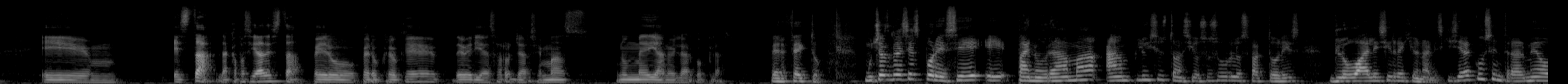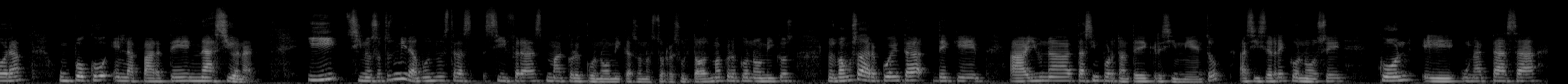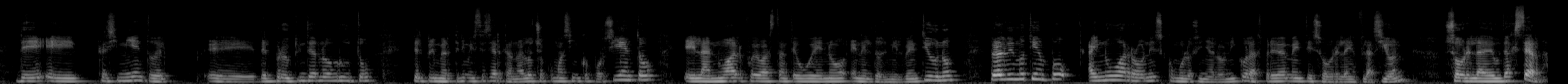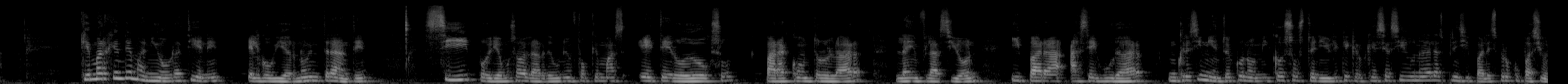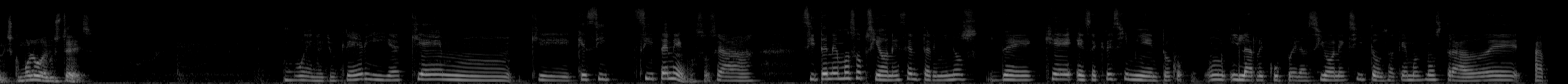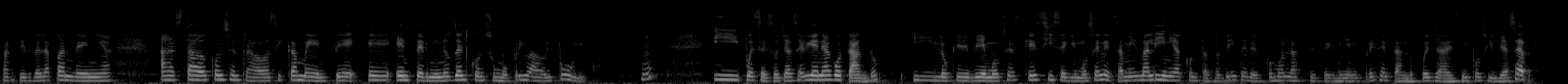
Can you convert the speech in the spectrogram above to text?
está, la capacidad está, pero, pero creo que debería desarrollarse más en un mediano y largo plazo. Perfecto. Muchas gracias por ese eh, panorama amplio y sustancioso sobre los factores globales y regionales. Quisiera concentrarme ahora un poco en la parte nacional. Y si nosotros miramos nuestras cifras macroeconómicas o nuestros resultados macroeconómicos, nos vamos a dar cuenta de que hay una tasa importante de crecimiento, así se reconoce con eh, una tasa de eh, crecimiento del, del Producto Interno Bruto del primer trimestre cercano al 8,5%, el anual fue bastante bueno en el 2021, pero al mismo tiempo hay nubarrones, como lo señaló Nicolás previamente, sobre la inflación, sobre la deuda externa. ¿Qué margen de maniobra tiene el gobierno entrante si podríamos hablar de un enfoque más heterodoxo para controlar la inflación y para asegurar un crecimiento económico sostenible que creo que esa ha sido una de las principales preocupaciones? ¿Cómo lo ven ustedes? Bueno, yo creería que, mm, que, que sí, sí tenemos, o sea, sí tenemos opciones en términos de que ese crecimiento mm, y la recuperación exitosa que hemos mostrado de, a partir de la pandemia ha estado concentrado básicamente eh, en términos del consumo privado y público. Y pues eso ya se viene agotando y lo que vemos es que si seguimos en esa misma línea con tasas de interés como las que se vienen presentando, pues ya es imposible hacerlo.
